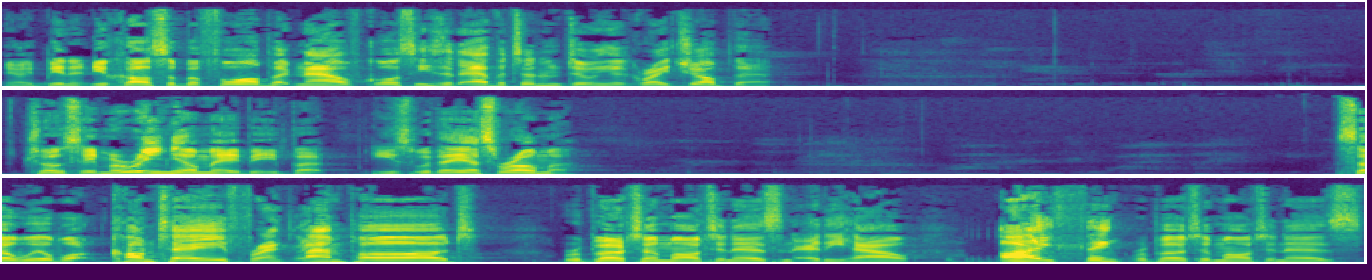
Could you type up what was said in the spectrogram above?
You know, he'd been at Newcastle before, but now, of course, he's at Everton and doing a great job there. Jose Mourinho, maybe, but he's with AS Roma. So we're what? Conte, Frank Lampard, Roberto Martinez, and Eddie Howe. I think Roberto Martinez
